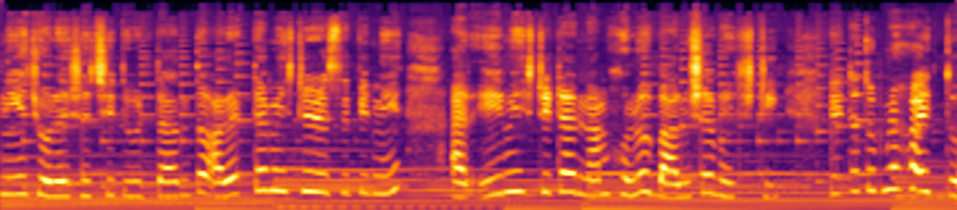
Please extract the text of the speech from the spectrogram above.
নিয়ে চলে এসেছি দুর্দান্ত আরেকটা মিষ্টি রেসিপি নিয়ে। আর এই মিষ্টিটার নাম হলো বালুসা মিষ্টি। এটা তোমরা হয়তো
